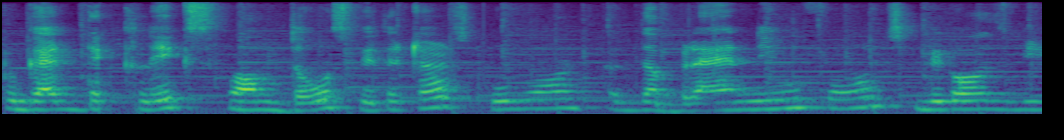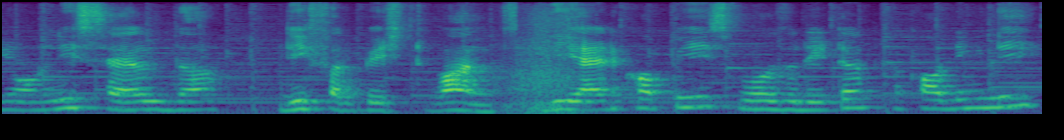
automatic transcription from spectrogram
to get the clicks from those visitors who want the brand new phones because we only sell the refurbished ones. The ad copies was written accordingly,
